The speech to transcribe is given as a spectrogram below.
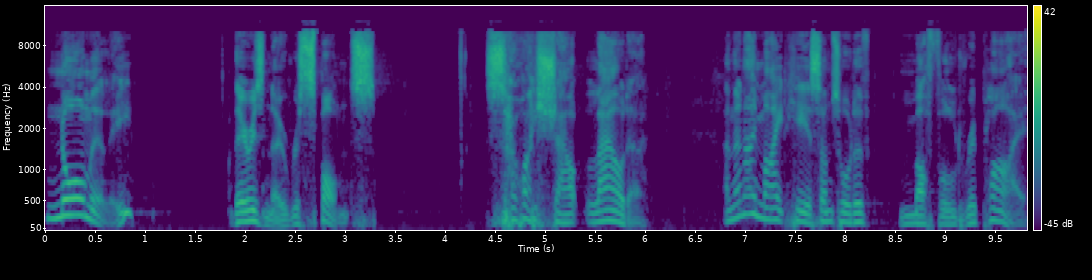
Normally, there is no response. So I shout louder. And then I might hear some sort of muffled reply,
